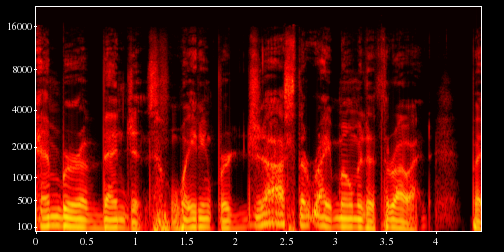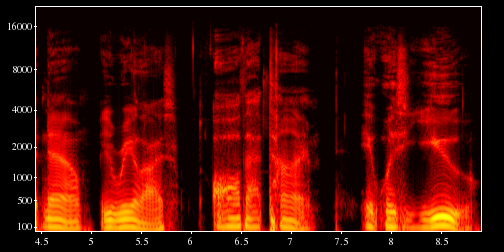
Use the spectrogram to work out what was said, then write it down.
ember of vengeance, waiting for just the right moment to throw it. But now you realize all that time it was you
